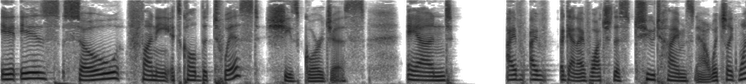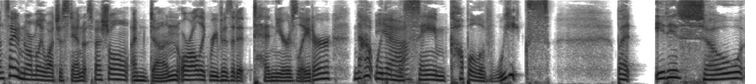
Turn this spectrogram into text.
It is so funny. It's called The Twist. She's gorgeous. And I've, I've, again, I've watched this two times now, which like once I normally watch a stand up special, I'm done or I'll like revisit it 10 years later, not within Yeah. the same couple of weeks. But it is so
